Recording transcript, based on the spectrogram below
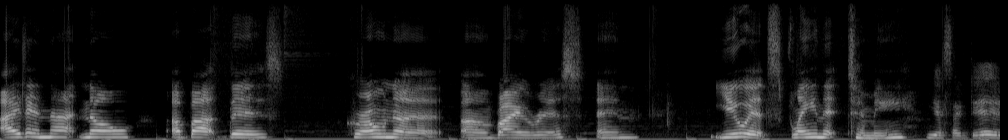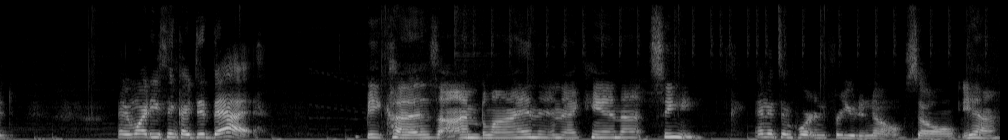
I did not know about this corona uh, virus, and you explained it to me. Yes, I did. And why do you think I did that? Because I'm blind and I cannot see. And it's important for you to know. So, yeah.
